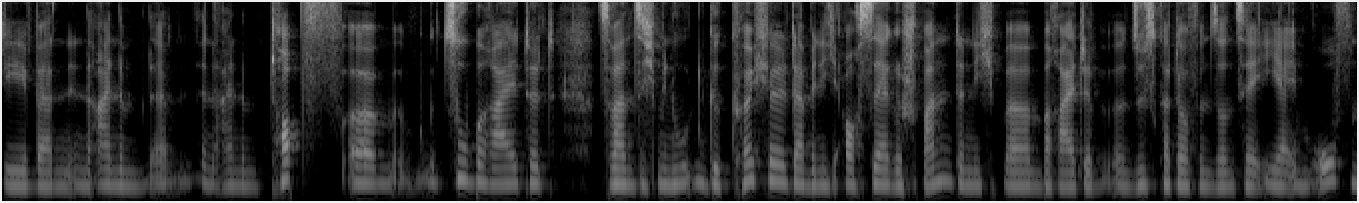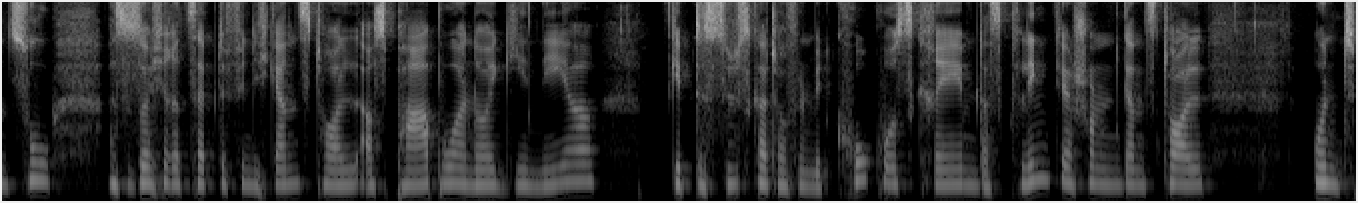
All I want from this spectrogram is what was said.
Die werden in einem, äh, in einem Topf ähm, zubereitet, 20 Minuten geköchelt. Da bin ich auch sehr gespannt, denn ich äh, bereite äh, Süßkartoffeln sonst ja eher im Ofen zu. Also solche Rezepte finde ich ganz toll. Aus Papua-Neuguinea gibt es Süßkartoffeln mit Kokoscreme. Das klingt ja schon ganz toll. Und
